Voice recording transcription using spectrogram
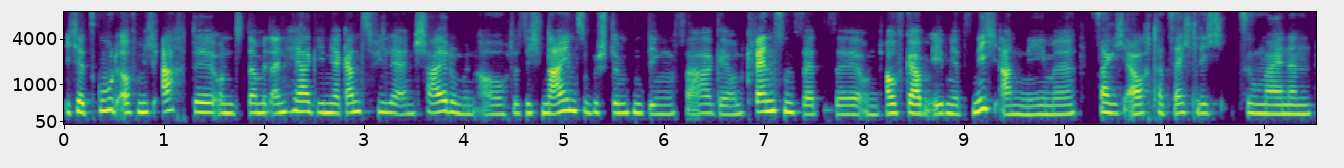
ich jetzt gut auf mich achte und damit einhergehen ja ganz viele Entscheidungen auch, dass ich Nein zu bestimmten Dingen sage und Grenzen setze und Aufgaben eben jetzt nicht annehme. Sage ich auch tatsächlich zu meinen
